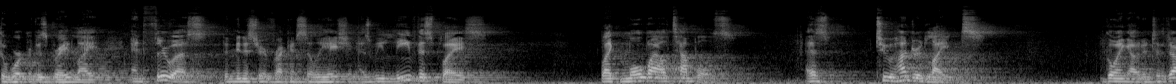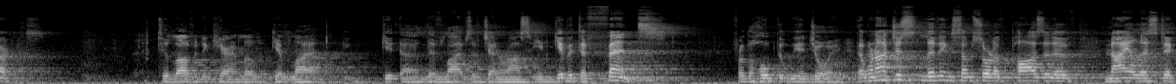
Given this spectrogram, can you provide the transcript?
the work of his great light, and through us, the ministry of reconciliation. As we leave this place, like mobile temples, as 200 lights going out into the darkness, to love and to care and love, give li- uh, live lives of generosity and give a defense for the hope that we enjoy. That we're not just living some sort of positive, nihilistic,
